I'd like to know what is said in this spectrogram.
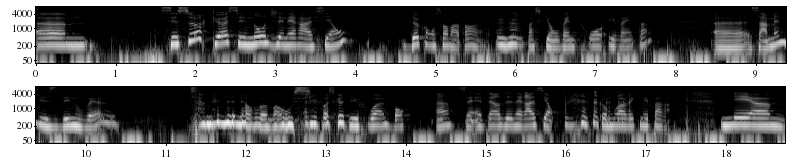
Euh, c'est sûr que c'est une autre génération de consommateurs Mhm. parce qu'ils ont 23 et 20 ans. Euh, ça amène des idées nouvelles. Ça amène de l'énervement aussi parce que des fois, bon, hein, c'est intergénération, comme moi avec mes parents. Mais euh,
